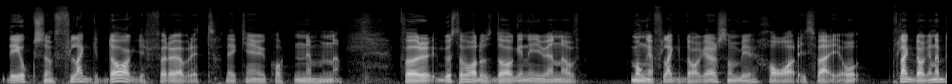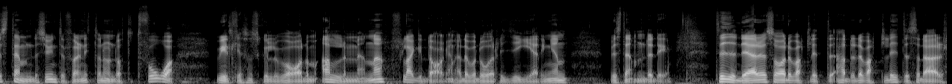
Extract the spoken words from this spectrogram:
Det är också en flaggdag för övrigt, det kan jag ju kort nämna. För Gustav Adolfsdagen är ju en av många flaggdagar som vi har i Sverige. Och flaggdagarna bestämdes ju inte förrän 1982 vilka som skulle vara de allmänna flaggdagarna. Det var då regeringen bestämde det. Tidigare så hade det varit lite, hade det varit lite sådär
